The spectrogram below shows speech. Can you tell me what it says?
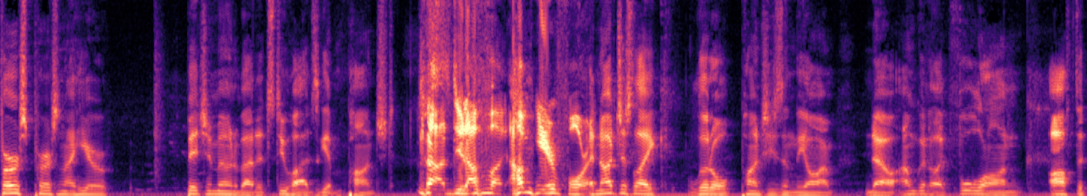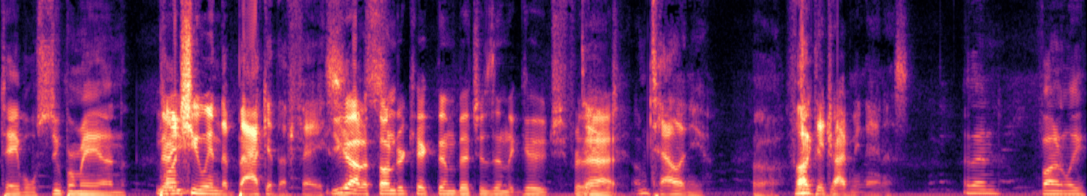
first person I hear bitch and moan about it's too hot is getting punched. No, dude, I'm, fuck- I'm here for it. And not just like little punches in the arm. No, I'm going to like full on, off the table, Superman. No, Punch you, you in the back of the face. you gotta thunder kick them bitches in the gooch for Dude, that. I'm telling you. Ugh. Fuck, they drive me nanas. And then finally,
